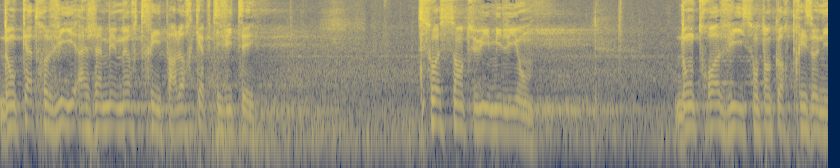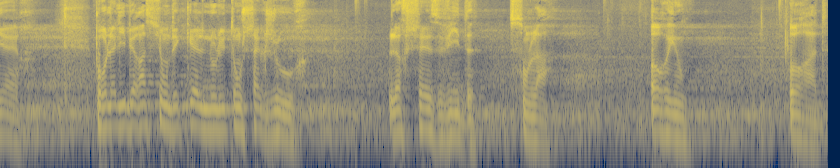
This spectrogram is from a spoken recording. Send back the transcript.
dont quatre vies à jamais meurtries par leur captivité, 68 millions, dont trois vies sont encore prisonnières, pour la libération desquelles nous luttons chaque jour. Leurs chaises vides sont là. Orion, Orad,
